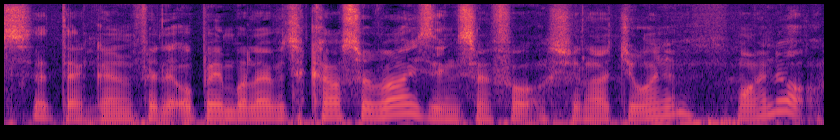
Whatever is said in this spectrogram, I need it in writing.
said they're going for a little bimble over to Castle Rising, so I thought, shall I join them? Why not?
